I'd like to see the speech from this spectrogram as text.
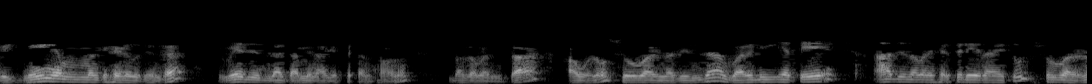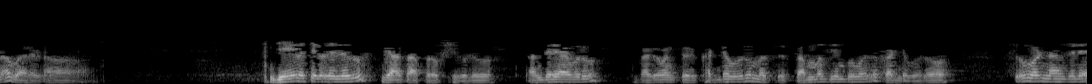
ವಿಜ್ಞೇಯಂ ಅಂತ ಹೇಳುವುದರಿಂದ ವೇದದಿಂದ ಗಮ್ಯನಾಗಿರ್ತಕ್ಕಂಥವನು ಭಗವಂತ ಅವನು ಸುವರ್ಣದಿಂದ ವರ್ಣೀಯತೆ. ಆದ್ರಿಂದ ಅವನ ಹೆಸರೇನಾಯಿತು ಸುವರ್ಣ ವರ್ಣ. ದೇವತೆಗಳೆಲ್ಲರೂ ಜಾತಾಪರೋಕ್ಷಿಗಳು ಅಂದರೆ ಅವರು ಭಗವಂತರು ಕಂಡವರು ಮತ್ತು ತಮ್ಮ ಬಿಂಬವನ್ನು ಕಂಡವರು. ಸುವರ್ಣ ಅಂದರೆ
